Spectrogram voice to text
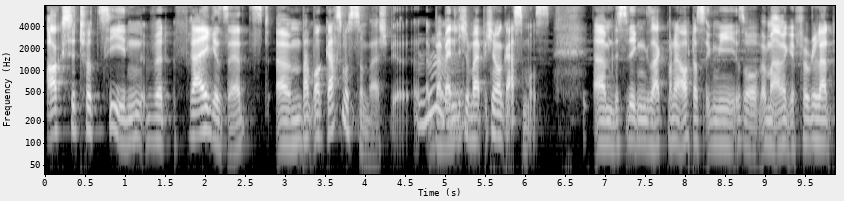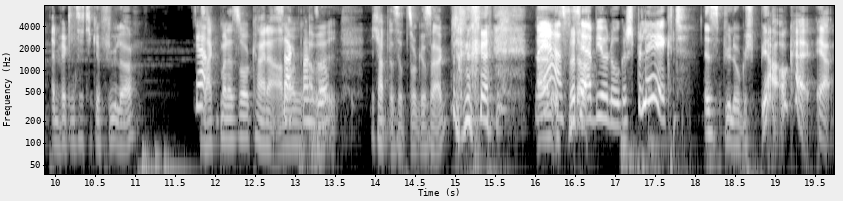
Oxytocin wird freigesetzt ähm, beim Orgasmus zum Beispiel. Mm. Bei männlichen und weiblichen Orgasmus. Ähm, deswegen sagt man ja auch, dass irgendwie so, wenn man einmal gevögelt hat, entwickeln sich die Gefühle. Ja. Sagt man das so? Keine Ahnung. aber so. ich, Ich habe das jetzt so gesagt. Naja, ähm, es, es ist ja biologisch belegt. Ist biologisch, ja, okay, ja.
